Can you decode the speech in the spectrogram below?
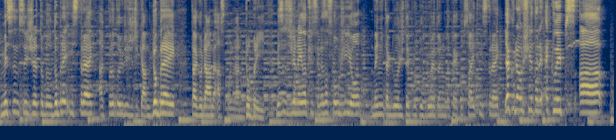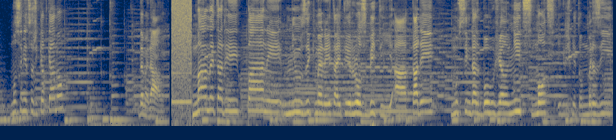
myslím si, že to byl dobrý easter egg a proto když říkám dobrý, tak ho dáme aspoň na dobrý. Myslím si, že nejlepší si nezaslouží, jo, není tak důležitý pro tu hru, je to jenom takový jako side easter egg. Jako další je tady Eclipse a musím něco říkat, kámo? Jdeme dál. Máme tady pány Musicmany, tady ty rozbitý a tady musím dát bohužel nic moc, i když mě to mrzí,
